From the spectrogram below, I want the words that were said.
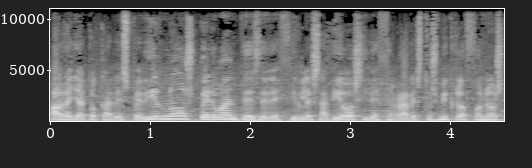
Ahora ya toca despedirnos, pero antes de decirles adiós y de cerrar estos micrófonos,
